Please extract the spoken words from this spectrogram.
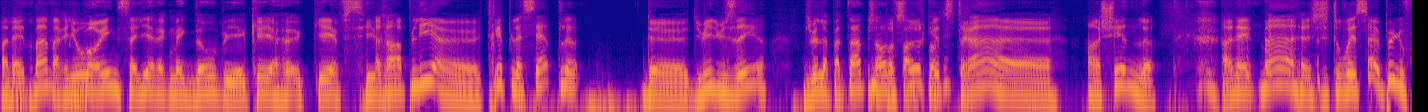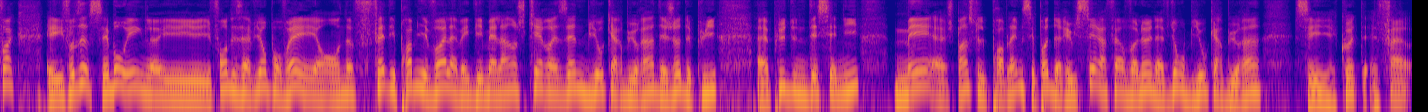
Honnêtement, Mario, Boeing s'allie avec McDo et KFC. remplit un triple set là, de d'huile usée. D'huile à patate, Je suis non? pas sûr que tu te rends euh, en Chine, là. Honnêtement, j'ai trouvé ça un peu loufoque. Et il faut dire, c'est Boeing. Ils, font des avions pour vrai. On a fait des premiers vols avec des mélanges kérosène, biocarburant déjà depuis euh, plus d'une décennie. Mais euh, je pense que le problème, c'est pas de réussir à faire voler un avion au biocarburant. C'est, écoute, faire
